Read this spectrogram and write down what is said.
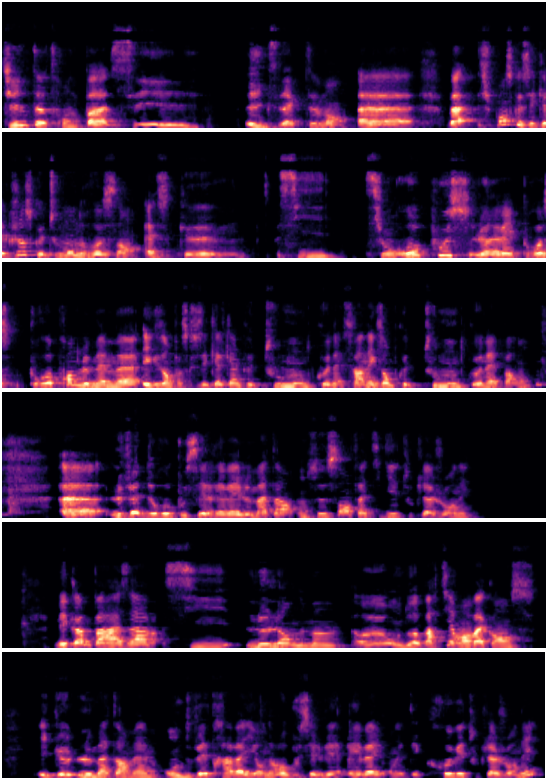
Tu ne te trompes pas. C'est Exactement. Euh, bah, je pense que c'est quelque chose que tout le monde ressent. Est-ce que si, si on repousse le réveil, pour, pour reprendre le même euh, exemple, parce que c'est quelqu'un que tout le monde connaît, c'est un exemple que tout le monde connaît, pardon, euh, le fait de repousser le réveil le matin, on se sent fatigué toute la journée. Mais comme par hasard, si le lendemain, on doit partir en vacances et que le matin même, on devait travailler, on a repoussé le réveil, on était crevé toute la journée,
